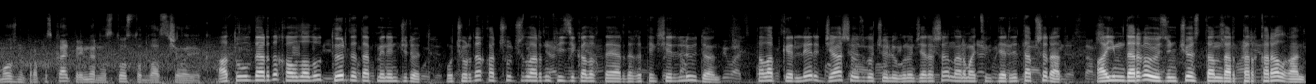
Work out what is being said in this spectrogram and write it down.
можно пропускать примерно сто сто двадцать человек. Атуулдарды кабыл алуу төрт этап менен жүрөт. Учурда катышуучулардын физикалык даярдыгы текшерилүүдө талапкерлер жаш өзгөчөлүгүнө жараша нормативдерди тапшырат. Айымдарга өзүнчө стандарт каралган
